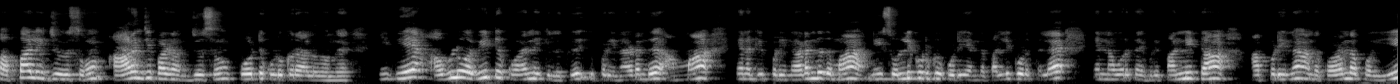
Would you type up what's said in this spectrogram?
பப்பாளி ஜூஸும் ஆரஞ்சு பழம் ஜூஸும் போட்டு கொடுக்குறாளுவங்க. இதே அவ்வளோ வீட்டு குழந்தைகளுக்கு இப்படி நடந்து அம்மா எனக்கு இப்படி நடந்ததுமா? நீ சொல்லி கொடுக்கக்கூடிய இந்த பள்ளிக்கூடத்தில் என்னை ஒருத்தன் இப்படி பண்ணிட்டான் அப்படின்னு அந்த குழந்தை போய்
